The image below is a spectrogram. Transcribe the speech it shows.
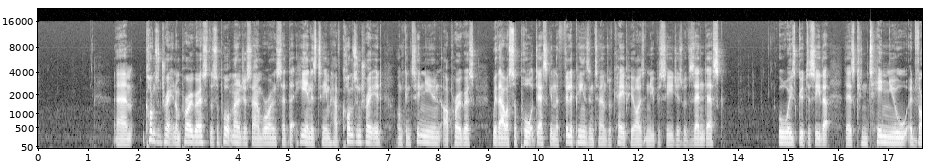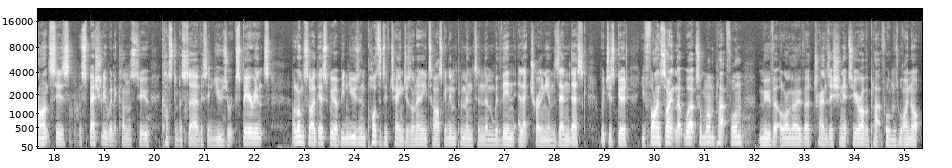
Um, concentrating on progress, the support manager Sam Warren said that he and his team have concentrated on continuing our progress with our support desk in the Philippines in terms of KPIs and new procedures with Zendesk. Always good to see that there's continual advances, especially when it comes to customer service and user experience. Alongside this, we have been using positive changes on AnyTask and implementing them within Electroneum Zendesk, which is good. You find something that works on one platform, move it along over, transition it to your other platforms, why not?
